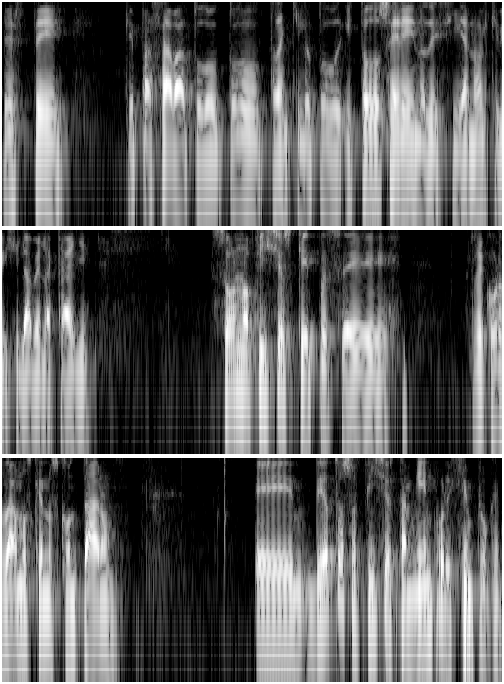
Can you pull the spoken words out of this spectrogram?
este, que pasaba todo, todo tranquilo, todo, y todo sereno, decía, ¿no? El que vigilaba en la calle. Son oficios que pues eh, recordamos que nos contaron. Eh, de otros oficios también, por ejemplo, que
